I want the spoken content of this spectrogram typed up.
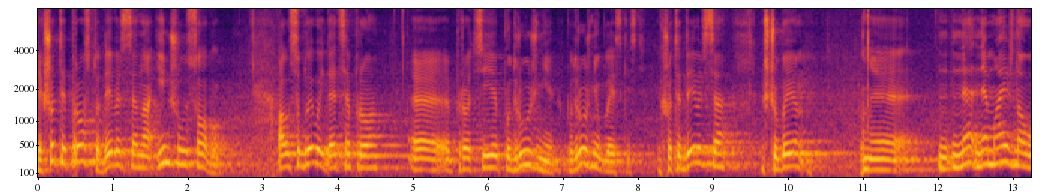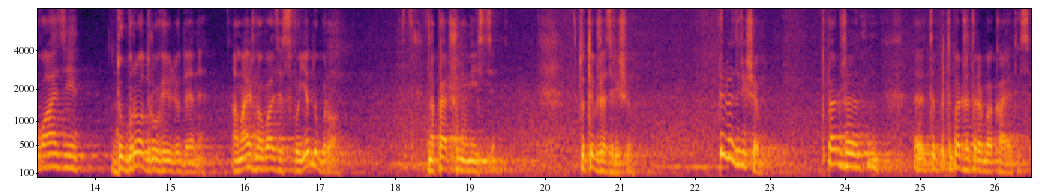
Якщо ти просто дивишся на іншу особу, а особливо йдеться про е, про ці подружні, подружню близькість. Якщо ти дивишся, щоб е, не, не маєш на увазі добро другої людини, а маєш на увазі своє добро на першому місці, то ти вже зрішив. Ти вже зрішив. Тепер вже, е, тепер вже треба каятися.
